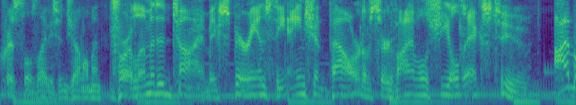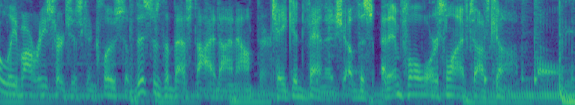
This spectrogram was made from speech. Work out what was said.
crystals, ladies and gentlemen. For a limited time, experience the ancient power of Survival Shield X2. I believe our research is conclusive. This is the best iodine out there. Take advantage of this at InfoWarsLife.com.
